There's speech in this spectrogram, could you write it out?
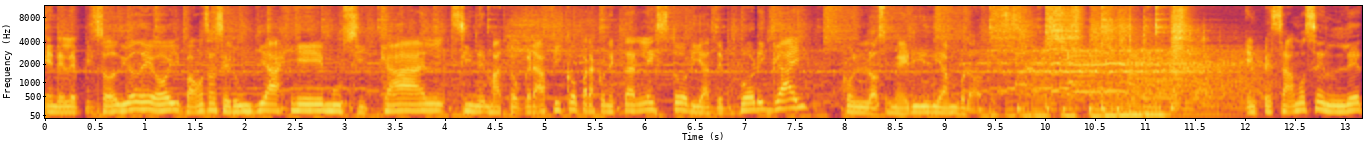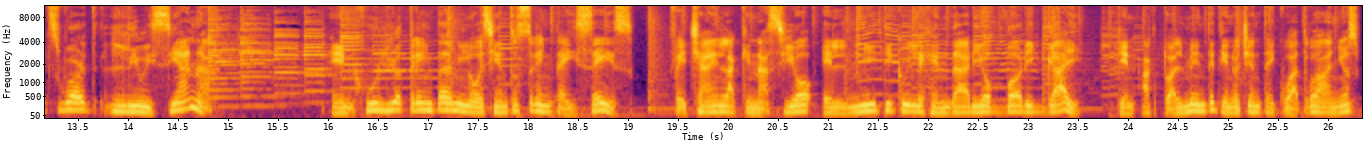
En el episodio de hoy vamos a hacer un viaje musical, cinematográfico para conectar la historia de Body Guy con los Meridian Brothers. Empezamos en Lettsworth, Louisiana, en julio 30 de 1936, fecha en la que nació el mítico y legendario Body Guy, quien actualmente tiene 84 años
